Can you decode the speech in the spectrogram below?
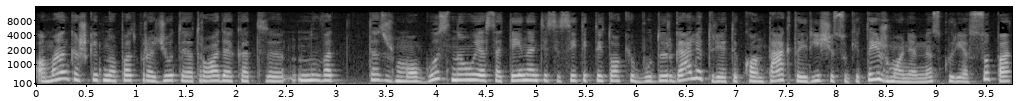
O man kažkaip nuo pat pradžių tai atrodė, kad, nu, vat, tas žmogus naujas ateinantis, jisai tik tai tokiu būdu ir gali turėti kontaktą ir ryšį su kitais žmonėmis, kurie supa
